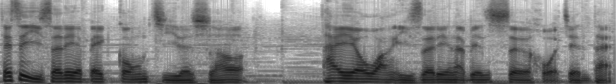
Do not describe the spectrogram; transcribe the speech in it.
这次以色列被攻击的时候，他也有往以色列那边射火箭弹，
